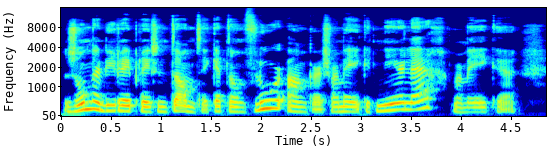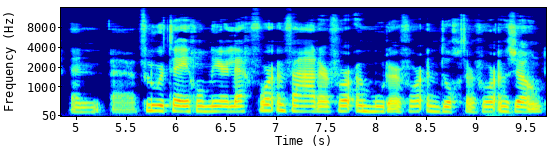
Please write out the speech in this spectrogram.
zonder die representanten. Ik heb dan vloerankers waarmee ik het neerleg, waarmee ik uh, een uh, vloertegel neerleg voor een vader, voor een moeder, voor een dochter, voor een zoon.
